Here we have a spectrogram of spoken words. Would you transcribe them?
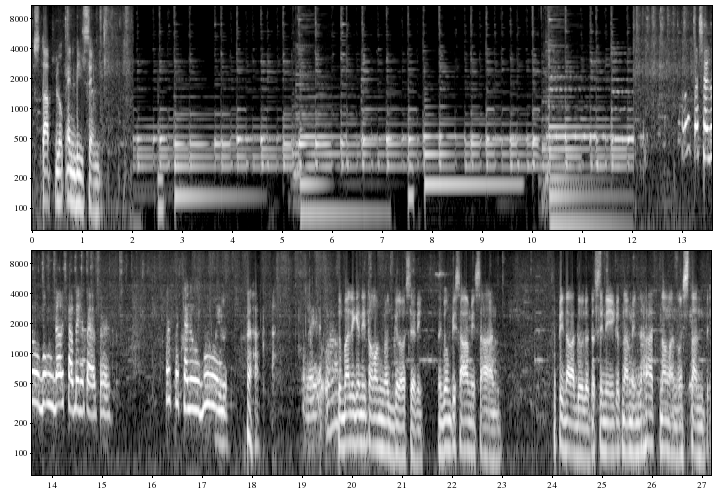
Stop, look, and listen. Oh, pasalubong daw, sabi ni Pepper. Oh, pasalubong. So, bali ganito kami mag-grocery. Nag-umpisa kami sa ano, sa pinakadulo. Tapos siniikot namin lahat ng ano, stand. eh.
